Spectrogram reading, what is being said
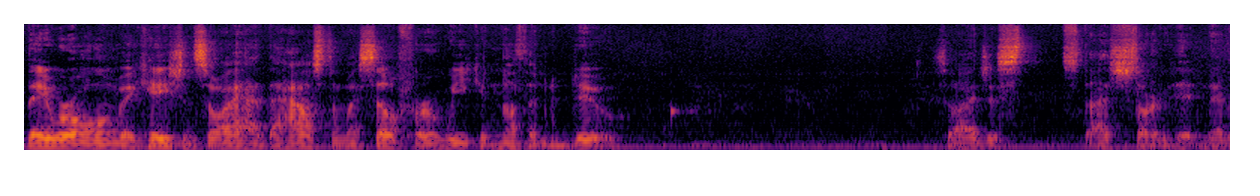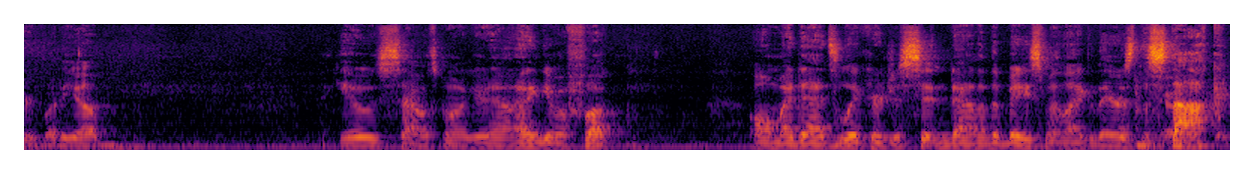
they were all on vacation, so I had the house to myself for a week and nothing to do. So I just I started hitting everybody up. Like it was how it's going to go down. I didn't give a fuck. All my dad's liquor just sitting down in the basement, like there's the stock.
